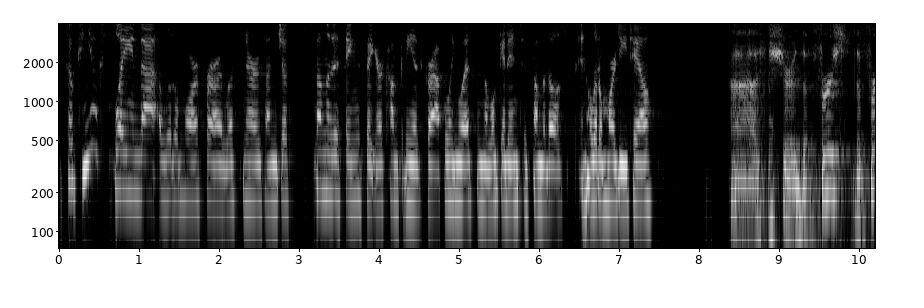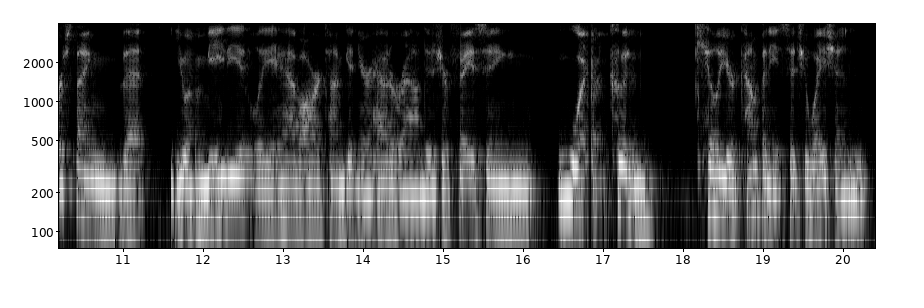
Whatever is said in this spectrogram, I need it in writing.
so, can you explain that a little more for our listeners on just some of the things that your company is grappling with, and then we'll get into some of those in a little more detail? Uh, sure. The first, the first thing that you immediately have a hard time getting your head around is you're facing what could kill your company situation.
